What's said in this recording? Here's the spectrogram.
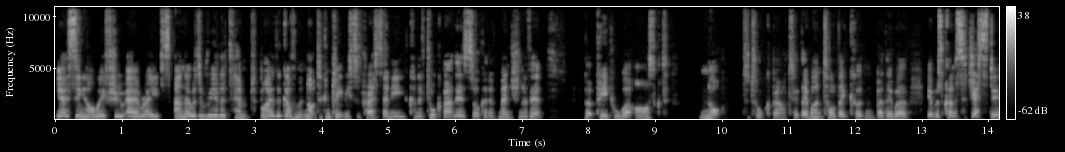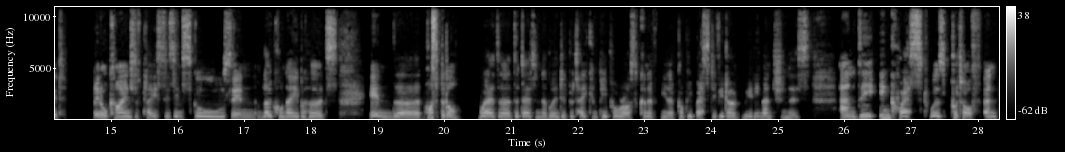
you know singing our way through air raids. And there was a real attempt by the government not to completely suppress any kind of talk about this or kind of mention of it but people were asked not to talk about it. They weren't told they couldn't but they were it was kind of suggested in all kinds of places in schools in local neighborhoods in the hospital where the, the dead and the wounded were taken, people were asked kind of, you know, probably best if you don't really mention this. And the inquest was put off and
